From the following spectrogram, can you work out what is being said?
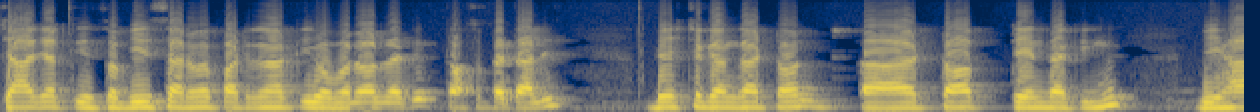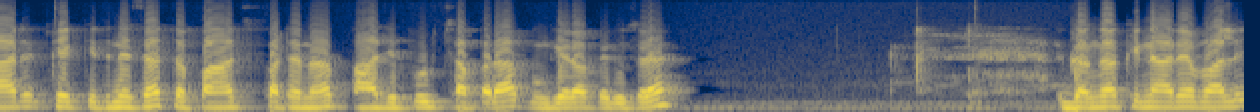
चार हज़ार तीन सौ बीस शहरों में पटना की ओवरऑल रैंकिंग नौ सौ पैंतालीस। Best Ganga town top ten ranking Bihar के कितने शहर तो पाँच, पटना, हाजीपुर, छपरा, मुंगेर और बेगूसराय। गंगा किनारे वाले,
